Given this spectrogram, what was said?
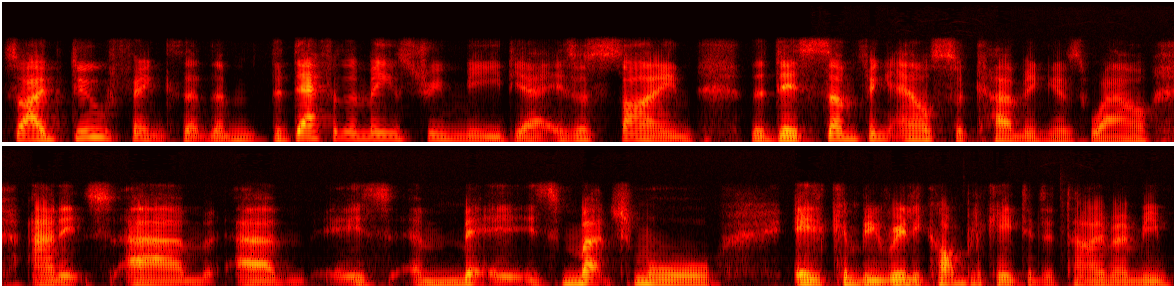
So I do think that the the death of the mainstream media is a sign that there's something else coming as well, and it's um um it's it's much more. It can be really complicated at time. I mean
